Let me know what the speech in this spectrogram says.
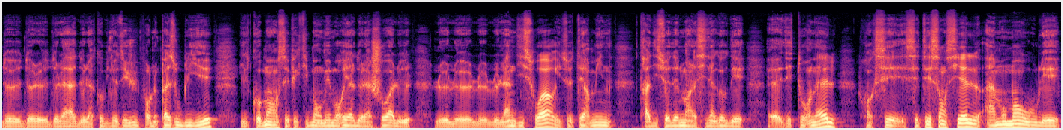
de, la, communauté juive pour ne pas oublier. Il commence effectivement au mémorial de la Shoah le, lundi soir. Il se termine traditionnellement à la synagogue des, euh, des Tournelles. Je crois que c'est essentiel à un moment où les,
